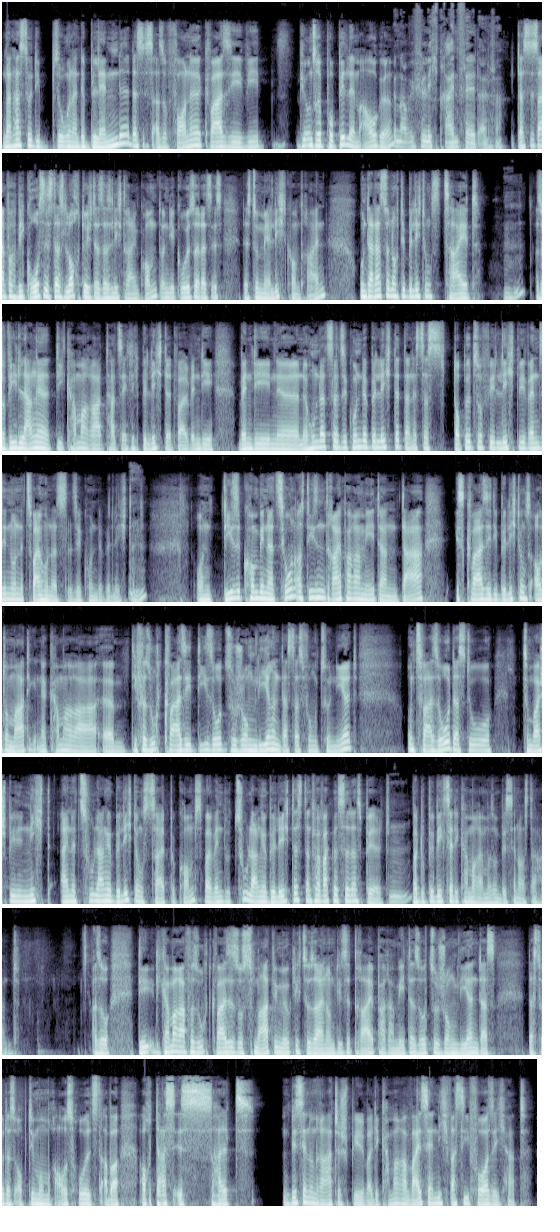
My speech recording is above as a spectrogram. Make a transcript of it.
Und dann hast du die sogenannte Blende, das ist also vorne quasi wie, wie unsere Pupille im Auge. Genau, wie viel Licht reinfällt einfach. Das ist einfach, wie groß ist das Loch, durch das das Licht reinkommt. Und je größer das ist, desto mehr Licht kommt rein. Und dann hast du noch die Belichtungszeit. Mhm. Also wie lange die Kamera tatsächlich belichtet, weil wenn die, wenn die eine, eine Hundertstel Sekunde belichtet, dann ist das doppelt so viel Licht, wie wenn sie nur eine Zweihundertstel Sekunde belichtet. Mhm. Und diese Kombination aus diesen drei Parametern, da ist quasi die Belichtungsautomatik in der Kamera, ähm, die versucht quasi die so zu jonglieren, dass das funktioniert. Und zwar so, dass du zum Beispiel nicht eine zu lange Belichtungszeit bekommst, weil wenn du zu lange belichtest, dann verwackelst du das Bild, mhm. weil du bewegst ja die Kamera immer so ein bisschen aus der Hand. Also die, die Kamera versucht quasi so smart wie möglich zu sein, um diese drei Parameter so zu jonglieren, dass, dass du das Optimum rausholst. Aber auch das ist halt ein bisschen ein Ratespiel, weil die Kamera weiß ja nicht, was sie vor sich hat.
